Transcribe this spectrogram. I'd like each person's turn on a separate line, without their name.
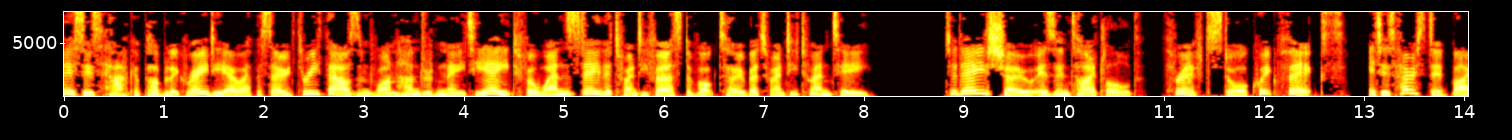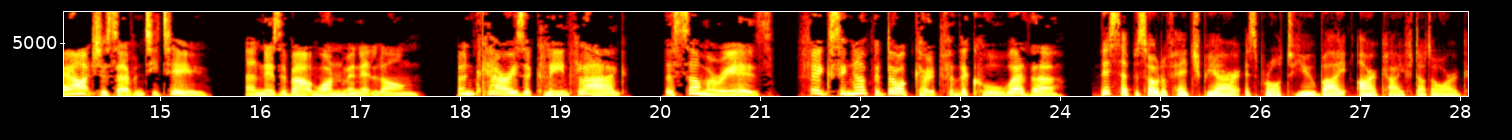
This is Hacker Public Radio episode 3188 for Wednesday, the 21st of October 2020. Today's show is entitled Thrift Store Quick Fix. It is hosted by Archer72 and is about one minute long and carries a clean flag. The summary is fixing up a dog coat for the cool weather.
This episode of HPR is brought to you by archive.org.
